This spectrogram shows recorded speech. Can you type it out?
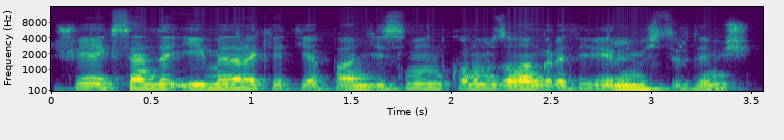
Düşey eksende ivmeler hareket yapan cismin konum zaman grafiği verilmiştir demiş.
